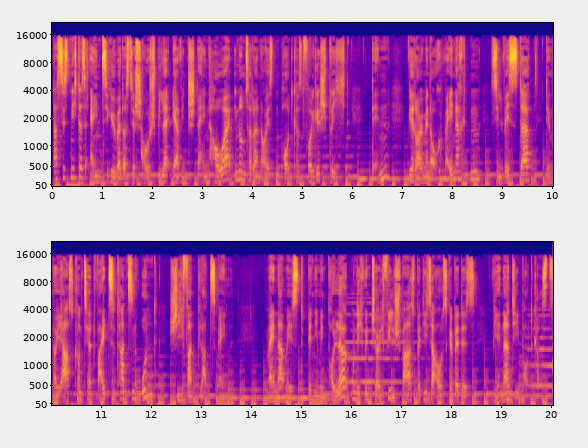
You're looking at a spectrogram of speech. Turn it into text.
Das ist nicht das Einzige, über das der Schauspieler Erwin Steinhauer in unserer neuesten Podcast-Folge spricht. Denn wir räumen auch Weihnachten, Silvester, dem Neujahrskonzert Walzer tanzen und Skifahren ein. Mein Name ist Benjamin Poller und ich wünsche euch viel Spaß bei dieser Ausgabe des Vienna Tee Podcasts.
